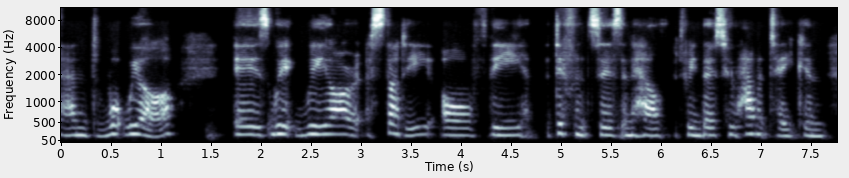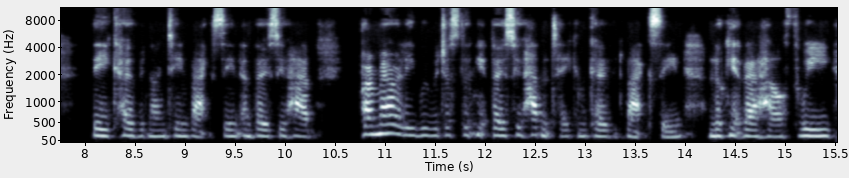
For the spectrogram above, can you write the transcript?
and what we are is we we are a study of the differences in health between those who haven't taken the COVID nineteen vaccine and those who have. Primarily, we were just looking at those who hadn't taken the COVID vaccine and looking at their health. We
